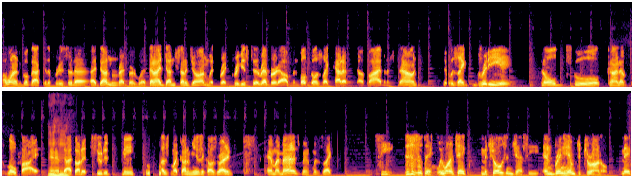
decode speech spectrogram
I wanted to go back to the producer that I'd done Redbird with. Then I'd done Son of John with right previous to the Redbird album, and both those like had a, a vibe and a sound that was like gritty, an old school kind of lo-fi, and Mhm. I thought it suited me as my kind of music I was writing. And my management was like, "See, this is the thing. We want to take Metchosen Jesse and bring him to Toronto. Make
